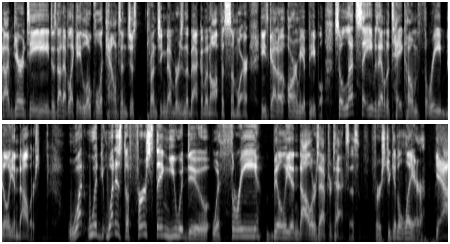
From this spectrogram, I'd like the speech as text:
I guarantee he does not have like a local accountant just crunching numbers in the back of an office somewhere. He's got an army of people. So let's say he was able to take home three billion dollars. What would what is the first thing you would do with three billion dollars after taxes? First, you get a layer. Yeah,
